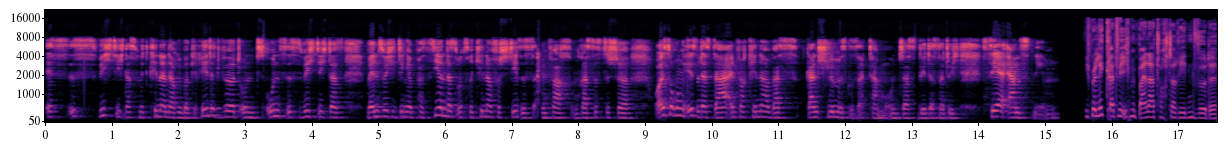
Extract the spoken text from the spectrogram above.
es ist wichtig, dass mit Kindern darüber geredet wird und uns ist wichtig, dass wenn solche Dinge passieren, dass unsere Kinder verstehen, dass es einfach eine rassistische Äußerung ist, dass da einfach Kinder was ganz Schlimmes gesagt haben und dass wir das natürlich sehr ernst nehmen. Ich überlege gerade, wie ich mit meiner Tochter reden würde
